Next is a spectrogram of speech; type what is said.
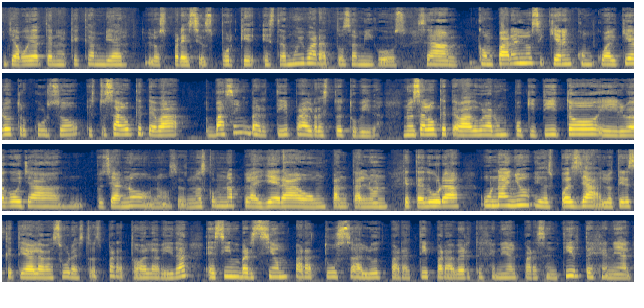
ya voy a tener que cambiar los precios porque están muy baratos amigos. O sea, compárenlo si quieren con cualquier otro curso. Esto es algo que te va vas a invertir para el resto de tu vida. No es algo que te va a durar un poquitito y luego ya, pues ya no, ¿no? O sea, no es como una playera o un pantalón que te dura un año y después ya lo tienes que tirar a la basura. Esto es para toda la vida. Es inversión para tu salud, para ti, para verte genial, para sentirte genial.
